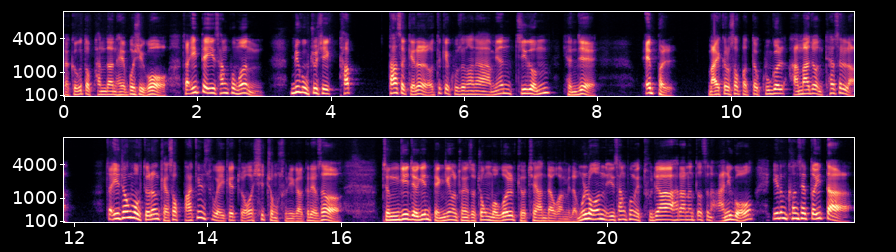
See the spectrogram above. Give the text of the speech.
자, 그것도 판단해 보시고 자, 이때 이 상품은 미국 주식 top 다섯 개를 어떻게 구성하냐 하면 지금 현재 애플, 마이크로소프트, 구글, 아마존, 테슬라 자, 이 종목들은 계속 바뀔 수가 있겠죠. 시총 순위가. 그래서 정기적인 변경을 통해서 종목을 교체한다고 합니다. 물론 이 상품에 투자하라는 뜻은 아니고 이런 컨셉도 있다.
